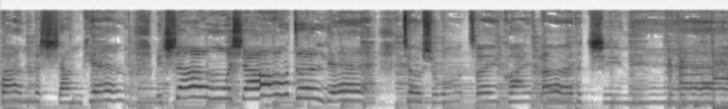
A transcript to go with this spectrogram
欢的相片，每张微笑的脸，就是我最快乐的纪念。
